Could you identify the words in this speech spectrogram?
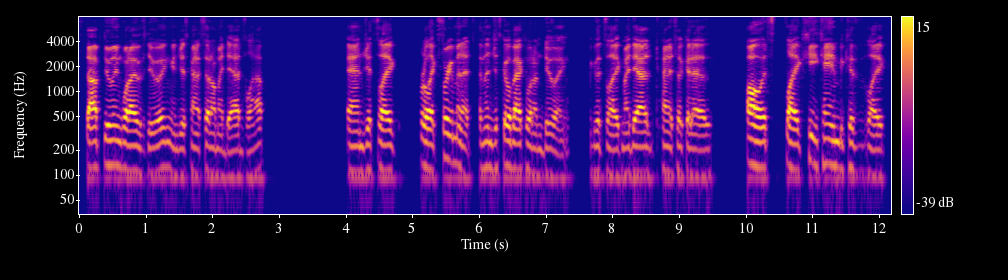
stop doing what I was doing and just kind of sit on my dad's lap and just like for like three minutes and then just go back to what I'm doing because it's like my dad kind of took it as oh it's like he came because like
